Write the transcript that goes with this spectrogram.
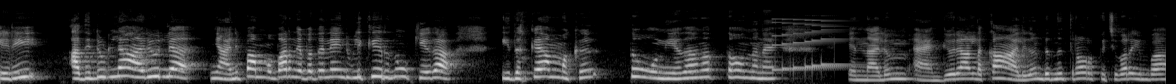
എടി അതിന്റെ ഉള്ളിൽ ആരുമില്ല. ഞാനിപ്പോൾ അമ്മ പറഞ്ഞപ്പോൾ തന്നെ അതിന്റെ ഉള്ളിൽ കയറി നോക്കിയതാ. ഇതൊക്കെ അമ്മയ്ക്ക് തോന്നിയതാന്ന് തോന്നണേ. എന്നാലും ആന്റി ഒരാളുടെ കാൽ കണ്ടെന്ന് ഇത്ര ഉറപ്പിച്ച് പറയുമ്പോൾ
